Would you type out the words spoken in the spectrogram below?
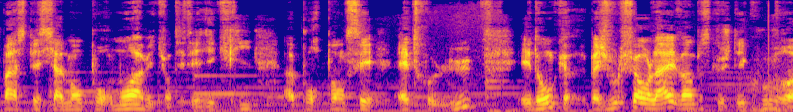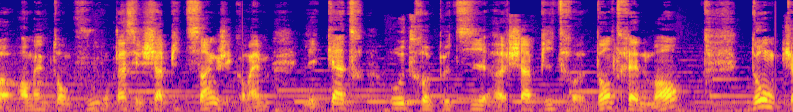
pas spécialement pour moi, mais qui ont été écrits euh, pour penser être lus. Et donc ben, je vous le fais en live hein, parce que je découvre en même temps que vous. Donc là c'est le chapitre 5, j'ai quand même les quatre autres petits chapitres d'entraînement. Donc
